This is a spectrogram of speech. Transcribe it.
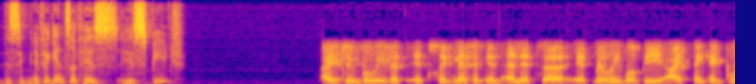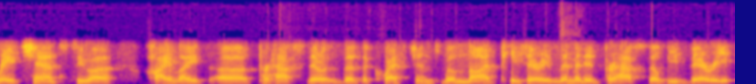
the significance of his his speech. I do believe it, it's significant, and it's uh, it really will be, I think, a great chance to uh, highlight. Uh, perhaps there, the the questions will not be very limited. Perhaps they'll be very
